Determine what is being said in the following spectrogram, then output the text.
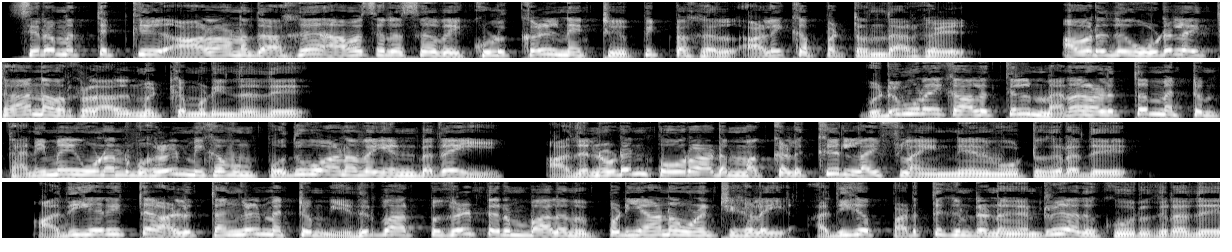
சிரமத்திற்கு ஆளானதாக அவசர சேவை குழுக்கள் நேற்று பிற்பகல் அழைக்கப்பட்டிருந்தார்கள். அவரது உடலைத்தான் அவர்களால் மீட்க முடிந்தது. விடுமுறை காலத்தில் மன அழுத்தம் மற்றும் தனிமை உணர்வுகள் மிகவும் பொதுவானவை என்பதை அதனுடன் போராடும் மக்களுக்கு லைஃப் லைன் நினைவூட்டுகிறது. அதிகரித்த அழுத்தங்கள் மற்றும் எதிர்பார்ப்புகள் பெரும்பாலும் இப்படியான உணர்ச்சிகளை அதிகப்படுத்துகின்றன என்று அது கூறுகிறது.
